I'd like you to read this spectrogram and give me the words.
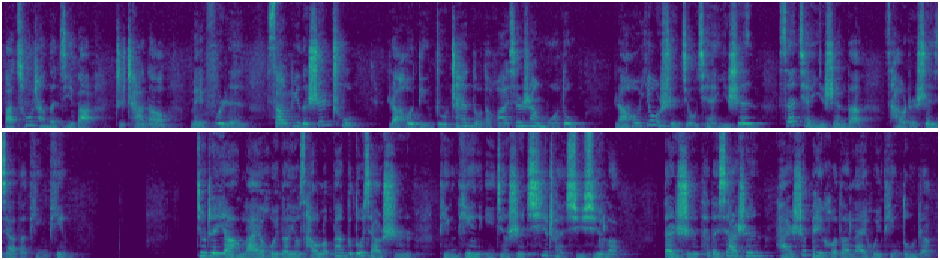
把粗长的鸡巴只插到美妇人骚逼的深处，然后顶住颤抖的花心上磨动，然后又是九浅一深、三浅一深的操着身下的婷婷。就这样来回的又操了半个多小时，婷婷已经是气喘吁吁了，但是她的下身还是配合的来回挺动着。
